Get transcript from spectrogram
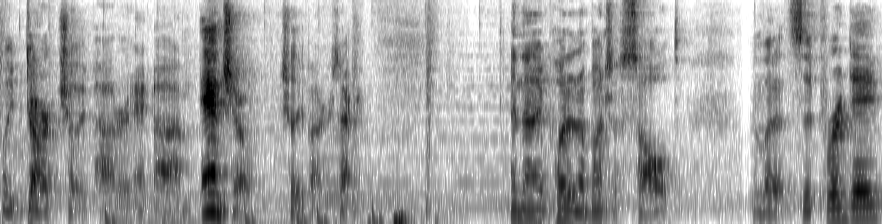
like dark chili powder, um, ancho chili powder, sorry. And then I put in a bunch of salt and let it sit for a day.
